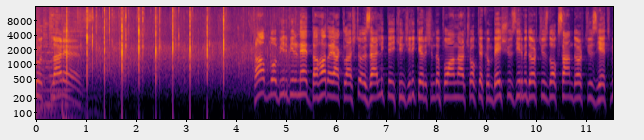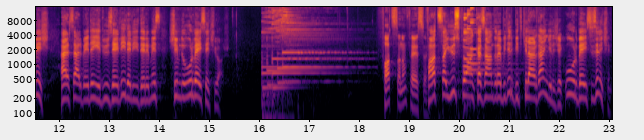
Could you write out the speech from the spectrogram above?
Kutlarız. Tablo birbirine daha da yaklaştı. Özellikle ikincilik yarışında puanlar çok yakın. 520, 490, 470. Ersel Bey de 750 ile liderimiz. Şimdi Uğur Bey seçiyor. Fatsa'nın F'si. Fatsa 100 puan kazandırabilir. Bitkilerden gelecek. Uğur Bey sizin için.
